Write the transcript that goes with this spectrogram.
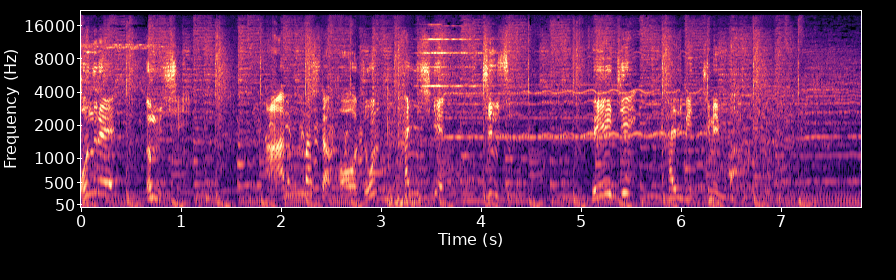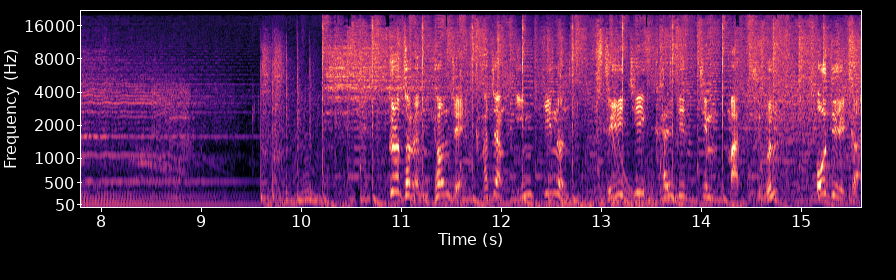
오늘의 음식. 아는 맛이라 더 좋은 한식의 진수. 돼지 갈비찜입니다 그렇다면 현재 가장 인기 있는 돼지 갈비찜 맛집은 어디일까요?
